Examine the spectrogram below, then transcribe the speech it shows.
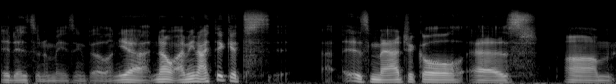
it is an amazing villain. Yeah. No, I mean, I think it's as magical as um,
